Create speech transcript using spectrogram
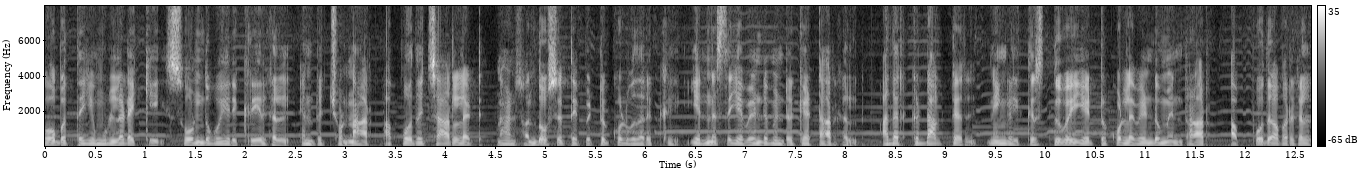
கோபத்தையும் உள்ளடக்கி சோர்ந்து போயிருக்கிறீர்கள் என்று சொன்னார். அப்போது சார்லட் நான் சந்தோஷத்தை பெற்றுக்கொள்வதற்கு என்ன செய்ய வேண்டும்? என்று கேட்டார்கள். அதற்கு டாக்டர் நீங்கள் கிறிஸ்துவை ஏற்றுக்கொள்ள வேண்டும் என்றார். அப்போது அவர்கள்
